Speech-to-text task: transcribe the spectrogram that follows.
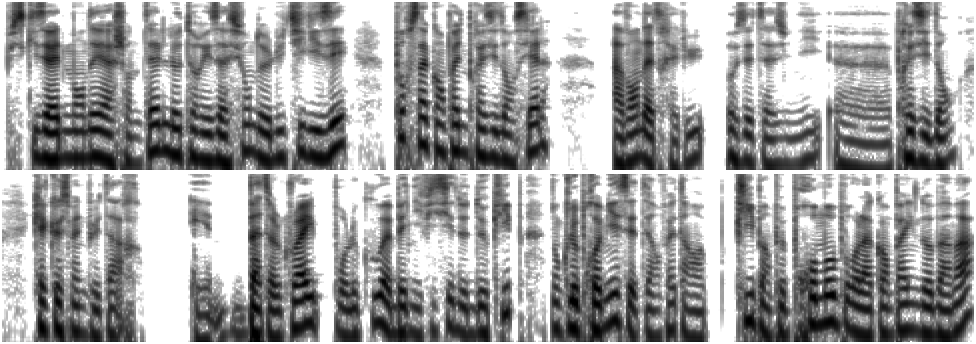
puisqu'ils avaient demandé à Chantel l'autorisation de l'utiliser pour sa campagne présidentielle avant d'être élu aux États-Unis euh, président quelques semaines plus tard. Et Battle Cry, pour le coup, a bénéficié de deux clips. Donc le premier, c'était en fait un clip un peu promo pour la campagne d'Obama,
